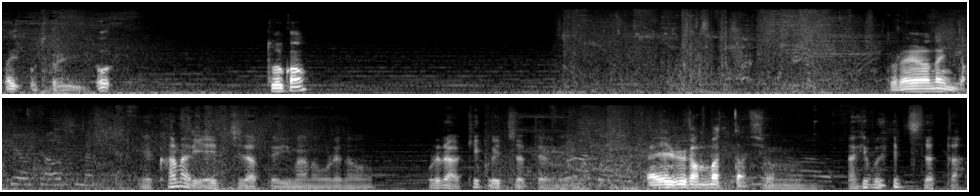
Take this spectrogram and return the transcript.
はいお疲れ。お届かん？ドラやらないんだ。いやかなりエッチだったよ今の俺の俺ら結構エッチだったよね、だいぶ頑張ったでしょ。うん、だいぶエッチだった。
